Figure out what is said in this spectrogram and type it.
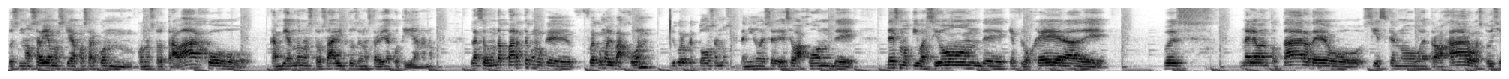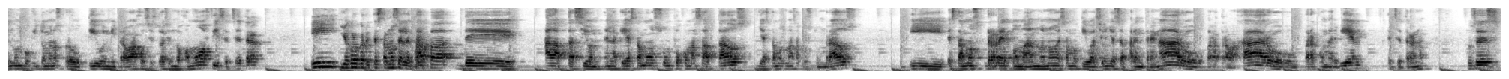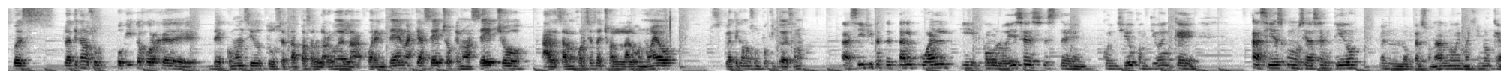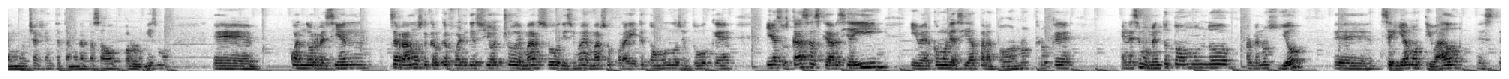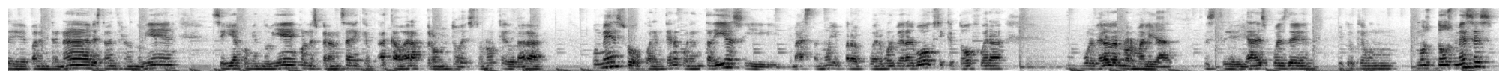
pues no sabíamos qué iba a pasar con, con nuestro trabajo cambiando nuestros hábitos de nuestra vida cotidiana, ¿no? La segunda parte como que fue como el bajón, yo creo que todos hemos tenido ese, ese bajón de desmotivación, de que flojera, de pues me levanto tarde o si es que no voy a trabajar o estoy siendo un poquito menos productivo en mi trabajo si estoy haciendo home office, etc. Y yo creo que ahorita estamos en la etapa de adaptación, en la que ya estamos un poco más adaptados, ya estamos más acostumbrados y estamos retomando ¿no? esa motivación, ya sea para entrenar o para trabajar o para comer bien, etc. ¿no? Entonces, pues platícanos un poquito, Jorge, de, cómo han sido tus etapas a lo largo de la cuarentena, qué has hecho, qué no has hecho, a, lo mejor si has hecho algo nuevo, pues platícanos un poquito de eso, ¿no? Así, fíjate, tal cual, y como lo dices, este, coincido contigo en que así es como se ha sentido en lo personal, ¿no? Imagino que mucha gente también ha pasado por lo mismo. Eh, cuando recién cerramos, que creo que fue el 18 de marzo, 19 de marzo, por ahí que todo el mundo se tuvo que ir a sus casas, quedarse ahí y ver cómo le hacía para todo, ¿no? Creo que en ese momento todo el mundo, al menos yo, eh, seguía motivado este, para entrenar, estaba entrenando bien, seguía comiendo bien, con la esperanza de que acabara pronto esto, ¿no? Que durara un mes o cuarentena, 40 días y basta, ¿no? Y para poder volver al box y que todo fuera volver a la normalidad. Este, ya después de, yo creo que unos dos meses,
